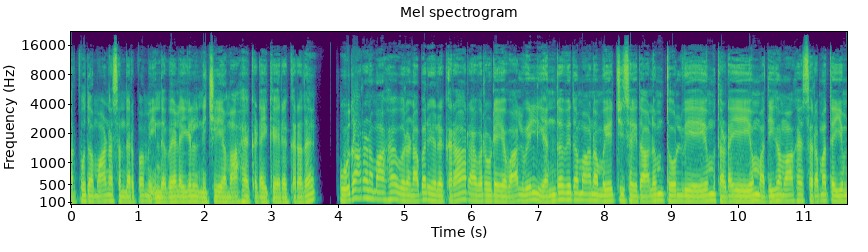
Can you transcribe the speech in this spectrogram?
அற்புதமான சந்தர்ப்பம் இந்த வேளையில் நிச்சயமாக கிடைக்க இருக்கிறது. உதாரணமாக ஒரு நபர் இருக்கிறார். அவருடைய வாழ்வில் எந்த விதமான முயற்சி செய்தாலும் தோல்வியையும் தடையையும் அதிகமாக சிரமத்தையும்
